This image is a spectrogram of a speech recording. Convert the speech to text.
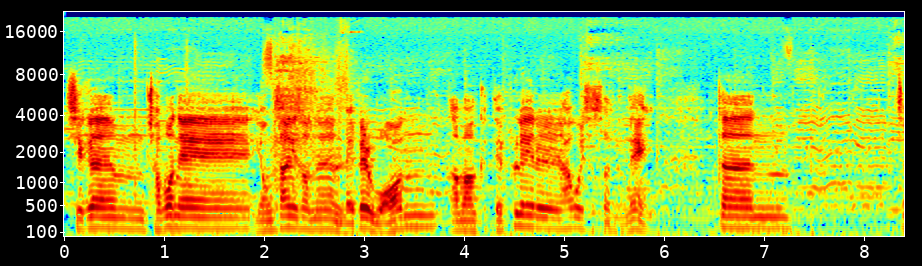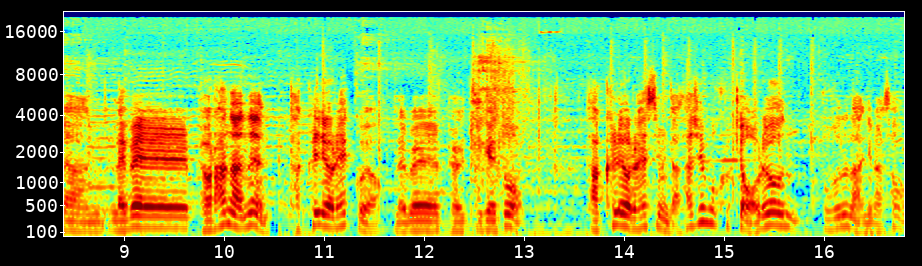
지금 저번에 영상에서는 레벨 1 아마 그때 플레이를 하고 있었었는데 일단 짠 레벨 별 하나는 다 클리어를 했고요 레벨 별 두 개도 다 클리어를 했습니다. 사실 뭐 그렇게 어려운 부분은 아니라서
